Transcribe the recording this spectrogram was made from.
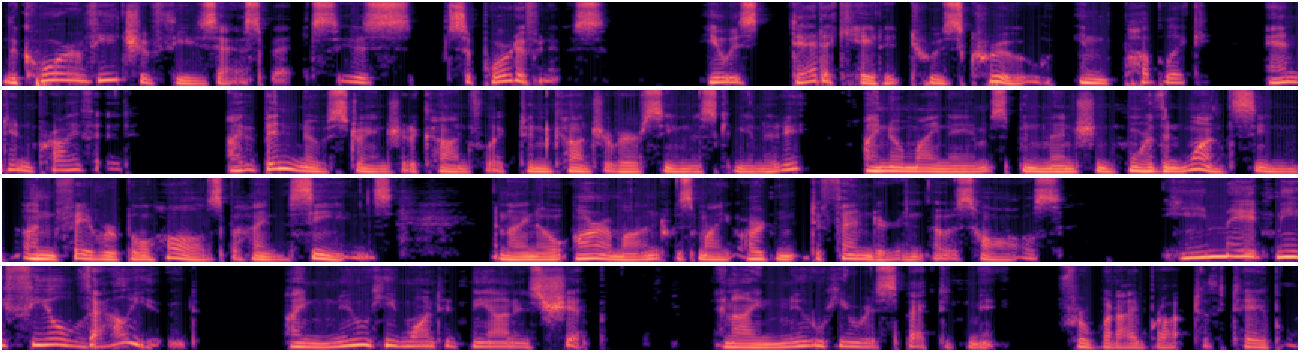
The core of each of these aspects is supportiveness. He was dedicated to his crew in public and in private. I've been no stranger to conflict and controversy in this community. I know my name's been mentioned more than once in unfavorable halls behind the scenes, and I know Armand was my ardent defender in those halls. He made me feel valued. I knew he wanted me on his ship, and I knew he respected me for what I brought to the table.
